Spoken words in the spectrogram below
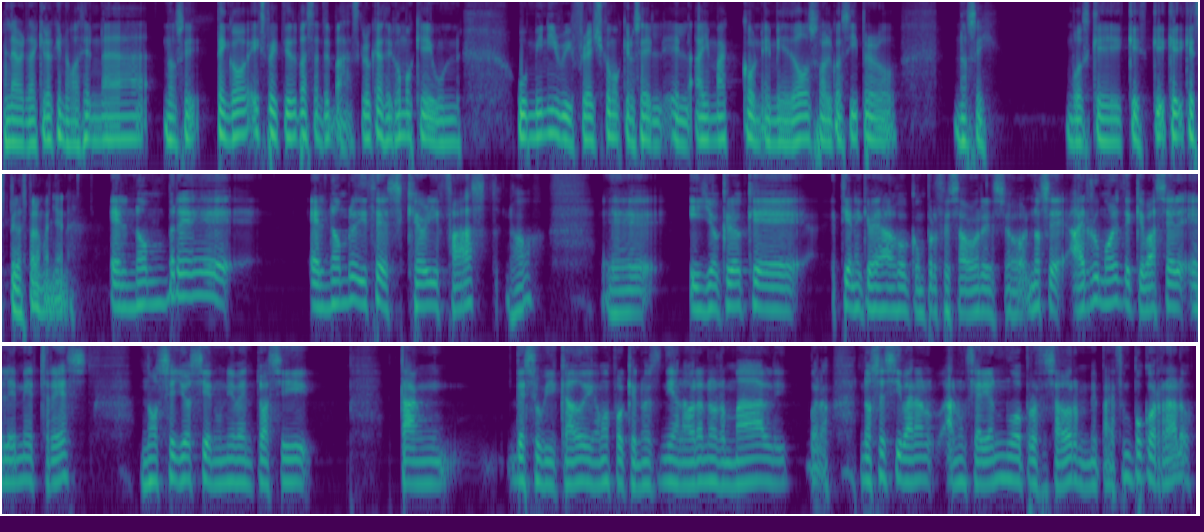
La verdad creo que no va a ser nada, no sé, tengo expectativas bastante bajas. Creo que va a ser como que un, un mini refresh, como que no sé, el, iMac con M2 o algo así, pero no sé. ¿Vos qué, qué, qué, qué esperas para mañana? El nombre, el nombre dice Scary Fast, ¿no? Eh, y yo creo que tiene que ver algo con procesadores o no sé, hay rumores de que va a ser el M3, no sé yo si en un evento así tan desubicado, digamos, porque no es ni a la hora normal y bueno, no sé si van a anunciar un nuevo procesador, me parece un poco raro,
